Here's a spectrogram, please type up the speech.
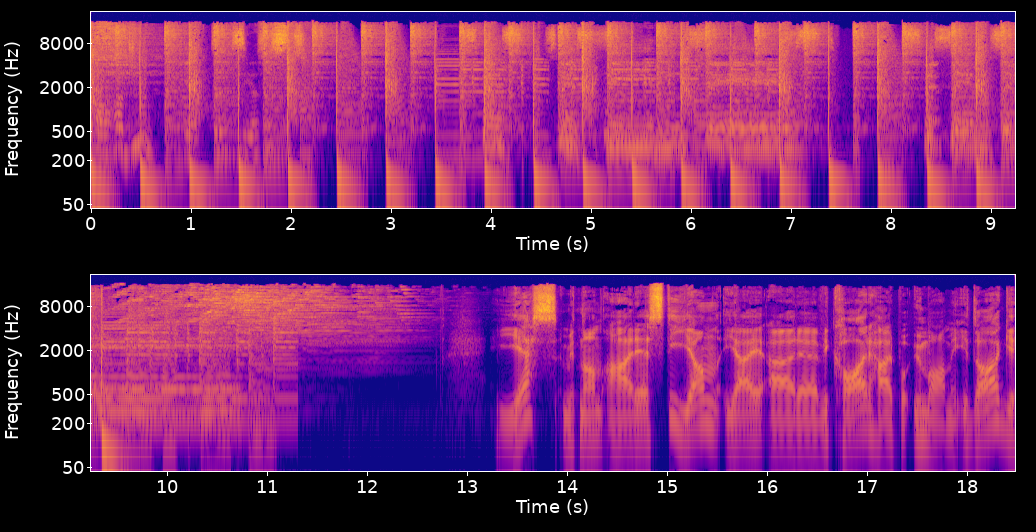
Hva har du etet siden sist? Spist, spist siden sist Spist siden sist Yes, mitt navn er Stian. Jeg er eh, vikar her på Umami i dag.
